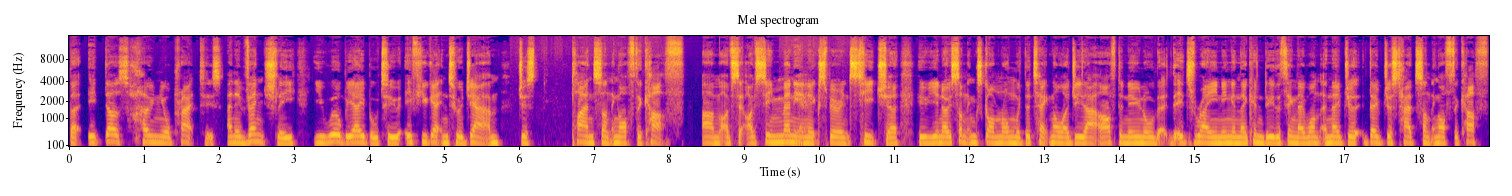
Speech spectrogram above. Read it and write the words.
but it does hone your practice, and eventually you will be able to, if you get into a jam, just plan something off the cuff um, I've se- I've seen many yeah. an experienced teacher who you know something's gone wrong with the technology that afternoon, or it's raining and they couldn't do the thing they want, and they've just they've just had something off the cuff,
